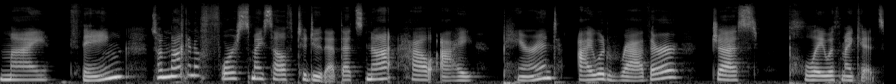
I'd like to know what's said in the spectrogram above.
my thing. So I'm not going to force myself to do that. That's not how I parent. I would rather just play with my kids,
